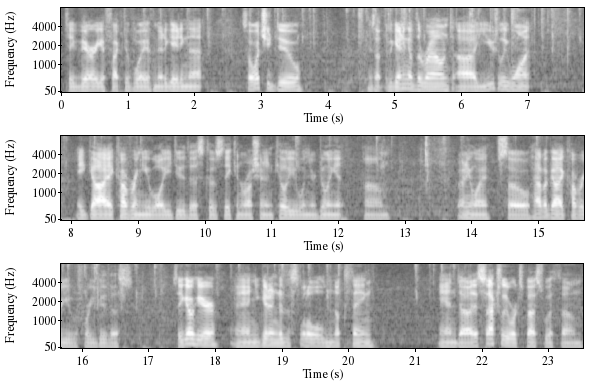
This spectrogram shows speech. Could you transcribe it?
it's a very effective way of mitigating that. So what you do is at the beginning of the round, uh, you usually want a guy covering you while you do this because they can rush in and kill you when you're doing it. Um, but anyway, so have a guy cover you before you do this. So you go here and you get into this little nook thing and uh, this actually works best with um,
